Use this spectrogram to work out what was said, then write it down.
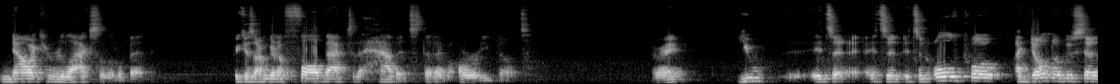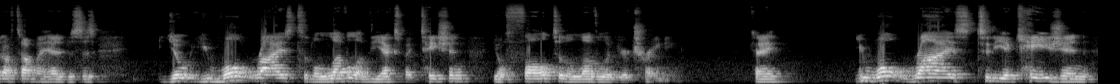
now I can relax a little bit because I'm going to fall back to the habits that I've already built. All right? You it's a it's a it's an old quote. I don't know who said it off the top of my head. It says you you won't rise to the level of the expectation, you'll fall to the level of your training. Okay? You won't rise to the occasion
